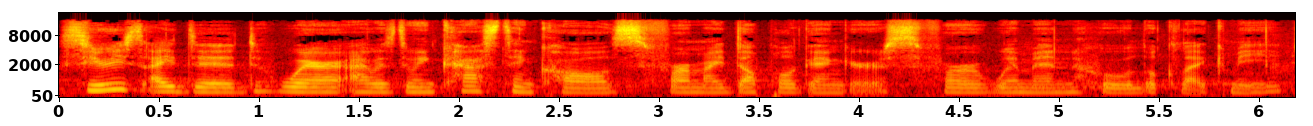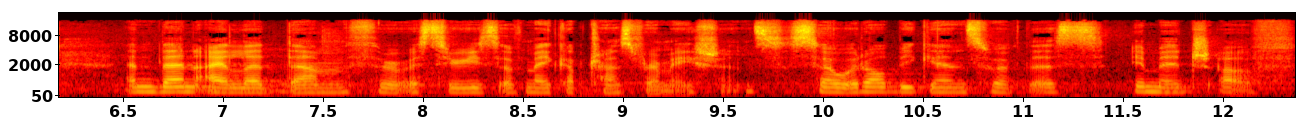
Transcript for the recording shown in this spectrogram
series I did where I was doing casting calls for my doppelgangers, for women who look like me. And then I led them through a series of makeup transformations. So it all begins with this image of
